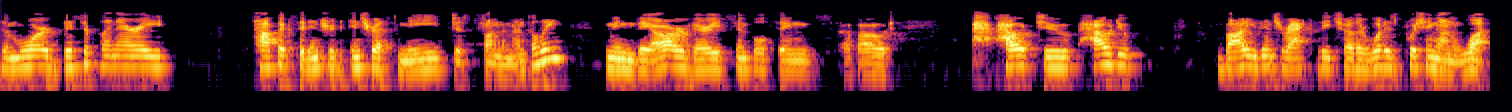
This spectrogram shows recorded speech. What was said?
the more disciplinary topics that inter interest me just fundamentally. I mean, they are very simple things about how to how do bodies interact with each other, what is pushing on what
